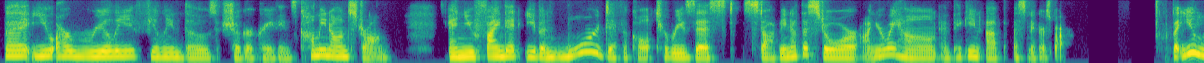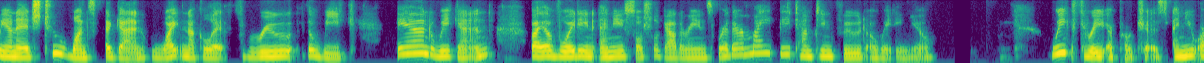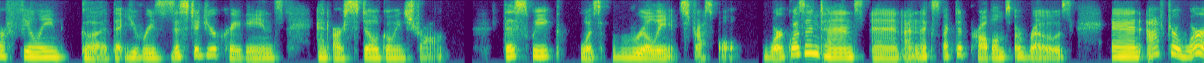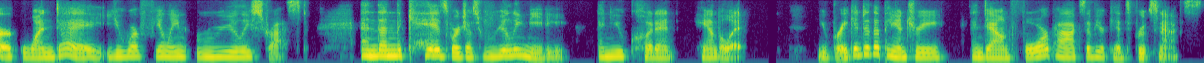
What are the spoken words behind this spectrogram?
but you are really feeling those sugar cravings coming on strong. And you find it even more difficult to resist stopping at the store on your way home and picking up a Snickers bar. But you manage to once again white knuckle it through the week and weekend by avoiding any social gatherings where there might be tempting food awaiting you. Week three approaches, and you are feeling good that you resisted your cravings and are still going strong. This week was really stressful. Work was intense and unexpected problems arose. And after work, one day, you were feeling really stressed. And then the kids were just really needy and you couldn't handle it. You break into the pantry and down four packs of your kids' fruit snacks.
